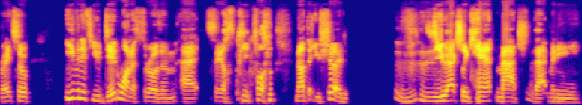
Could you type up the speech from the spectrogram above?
right? So even if you did want to throw them at salespeople, not that you should, th- you actually can't match that many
